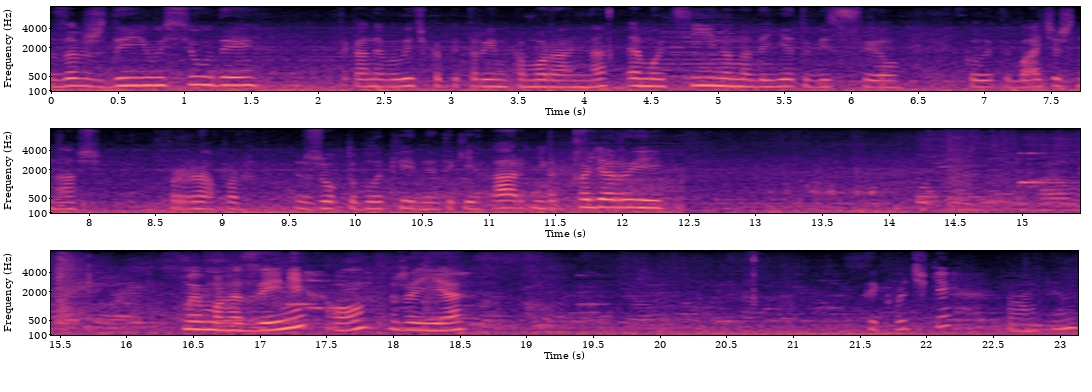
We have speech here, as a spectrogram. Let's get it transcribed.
завжди і усюди. Така невеличка підтримка моральна, емоційно надає тобі сил, коли ти бачиш наш прапор жовто-блакитний, такі гарні кольори. Ми в магазині, о, вже є тиквочки, pumpkins.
